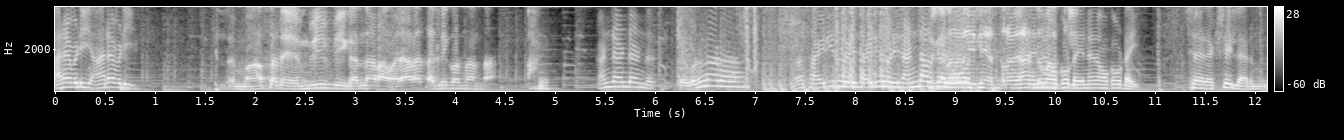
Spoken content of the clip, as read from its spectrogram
ആരാവടി ആരാവടി മാസയുടെ എം വി പി കണ്ടാടാ? ഒരാളെ തല്ലിക്കൊന്നണ്ട. കണ്ട് കണ്ട് കണ്ട്. എവിടുന്നാടാ? സൈഡിൽ നിന്ന് വേടി സൈഡിൽ നിന്ന് വേടി രണ്ടാൾക്കാർ എന്നെ? നോക്കൗട്ടായി എന്നെ നോക്കൗട്ടായി. പക്ഷേ രക്ഷയില്ലായിരുന്നു.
